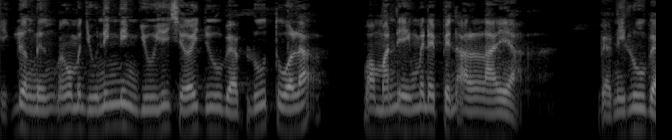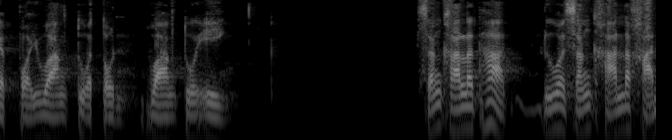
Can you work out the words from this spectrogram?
อีกเรื่องหนึ่งมันก็มันอยู่นิ่งๆอยู่เฉยๆดูแบบรู้ตัวแล้ว ว่ามันเองไม่ได้เป็นอะไรอะ แบบนี้รู้แบบปล่อยวางตัวตน วางตัวเอง สังขารธาตุ หรือว่าสังขารละขัน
